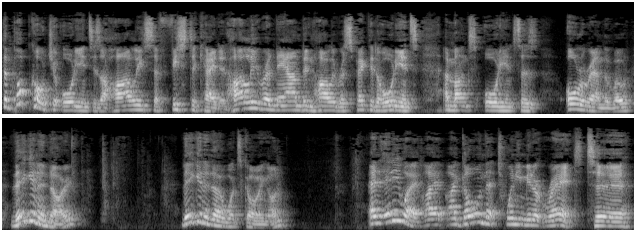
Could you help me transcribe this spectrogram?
the pop culture audience is a highly sophisticated, highly renowned, and highly respected audience amongst audiences all around the world. They're going to know. They're going to know what's going on. And anyway, I, I go on that 20 minute rant to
